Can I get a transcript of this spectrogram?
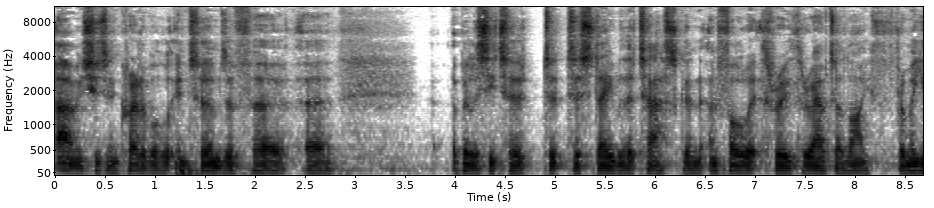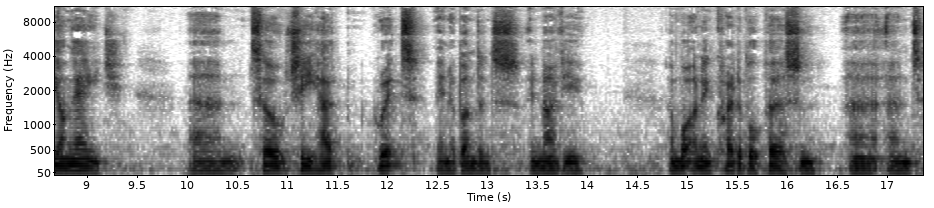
I mean, she's incredible in terms of her uh, ability to, to, to, stay with a task and, and follow it through throughout her life from a young age. Um, so she had grit in abundance, in my view. And what an incredible person uh, and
